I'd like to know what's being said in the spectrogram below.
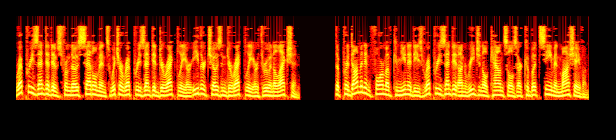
Representatives from those settlements which are represented directly are either chosen directly or through an election. The predominant form of communities represented on regional councils are kibbutzim and moshavim.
